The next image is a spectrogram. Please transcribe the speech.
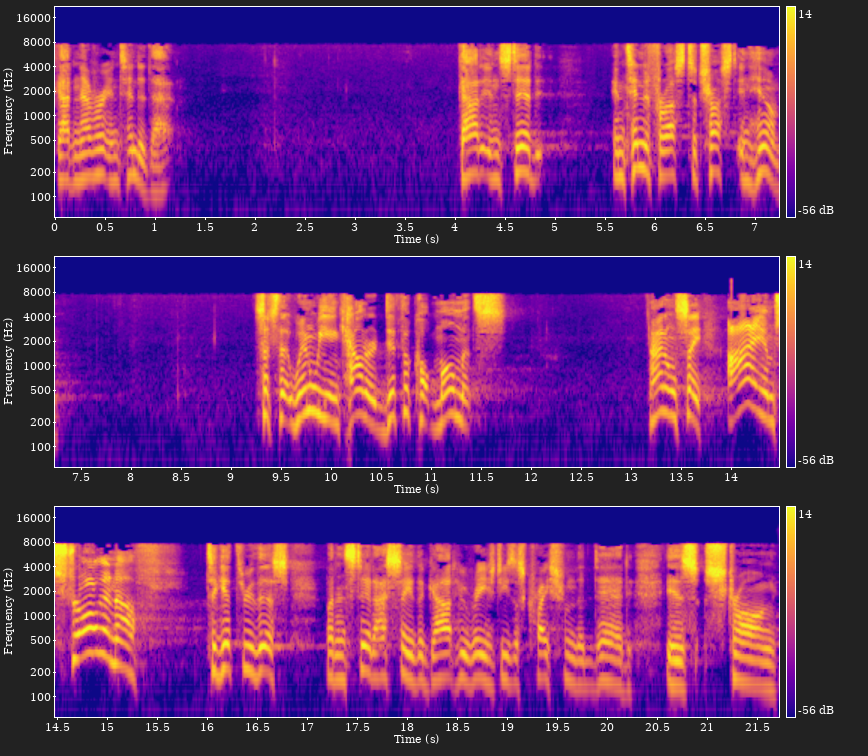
God never intended that. God instead intended for us to trust in Him. Such that when we encounter difficult moments, I don't say, I am strong enough to get through this. But instead, I say the God who raised Jesus Christ from the dead is strong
